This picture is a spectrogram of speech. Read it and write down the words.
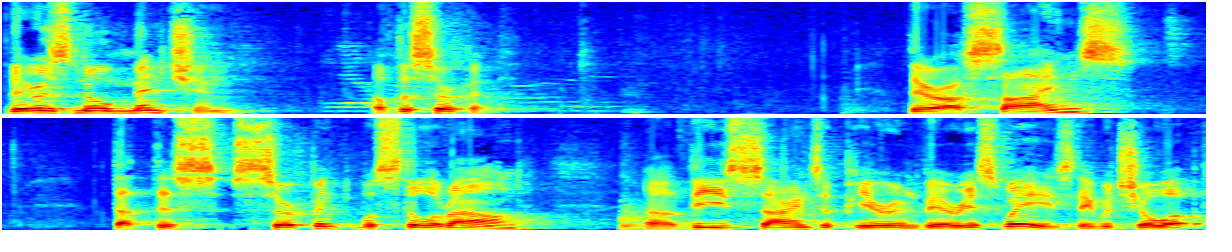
there is no mention of the serpent. There are signs that this serpent was still around. Uh, these signs appear in various ways. They would show up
